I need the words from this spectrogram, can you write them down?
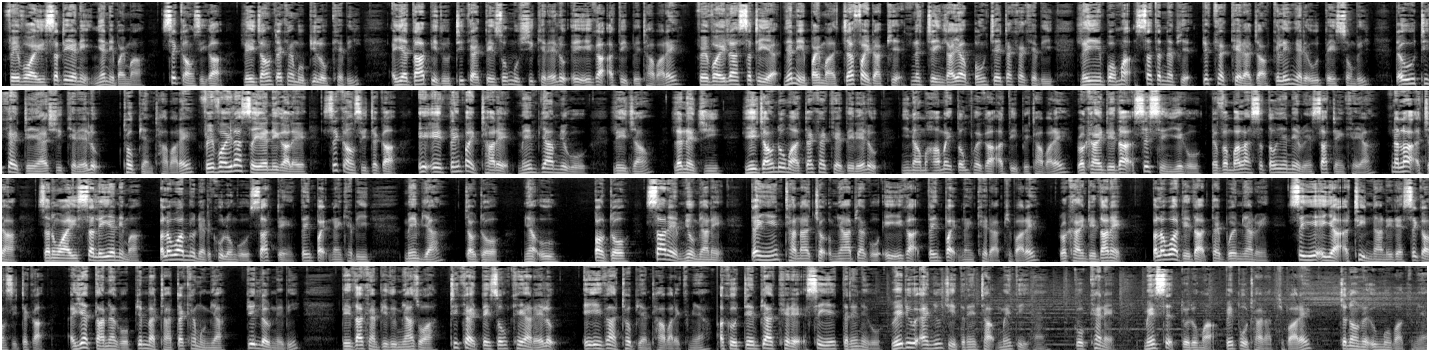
ဖေဖော်ဝါရီ17ရက်နေ့ညနေပိုင်းမှာစစ်ကောင်စီကလေကြောင်းတိုက်ခိုက်မှုပြုလုပ်ခဲ့ပြီးအယက်သားပြည်သူထိခိုက်ဒေဆုံးမှုရှိခဲ့တယ်လို့ AA ကအသိပေးထားပါတယ်။ဖေဖော်ဝါရီလ17ရက်ညနေပိုင်းမှာ Jet Fighter ဖြင့်နှစ်ကြိမ်လာရောက်ပုံကျဲတိုက်ခတ်ခဲ့ပြီးလေယာဉ်ပေါ်မှဆက်သက်နှက်ဖြင့်ပစ်ခတ်ခဲ့တာကြောင့်ကလေးငယ်တို့သေဆုံးပြီးတအူးထိခိုက်ဒဏ်ရာရှိခဲ့တယ်လို့ထုတ်ပြန်ထားပါတယ်။ဖေဖော်ဝါရီလ10ရက်နေ့ကလည်းစစ်ကောင်စီတပ်ကအေအေသိမ့်ပိုက်ထားတဲ့မင်းပြမြို့ကိုလေကြောင်းလက်နက်ကြီးရေကြောင်းတို့မှတိုက်ခတ်ခဲ့သေးတယ်လို့ ညီနောင်မဟာမိတ်သုံးဖွဲ့ကအသိပေးထားပါတယ်။ရခိုင်ဒေသစစ်စင်ရေးကိုနိုဝင်ဘာလ23ရက်နေ့တွင်စတင်ခဲ့ရာနှစ်လအကြာဇန်နဝါရီ14ရက်နေ့မှာပလောဝမြို့နယ်တစ်ခုလုံးကိုစတင်သိမ်းပိုက်နိုင်ခဲ့ပြီးမင်းပြကြောက်တော်မြောက်ဦးပေါတော်စတဲ့မြို့များနဲ့တရင်ဌာနချုပ်အများအပြားကိုအေအေကသိမ်းပိုက်နိုင်ခဲ့တာဖြစ်ပါတယ်။ရခိုင်ဒေသနဲ့ပလောဝဒေသတိုက်ပွဲများတွင်စစ်ရေးအရာအထိနာနေတဲ့စစ်ကောင်စီတပ်ကအရက်သားများကိုပြစ်မှတ်ထားတိုက်ခတ်မှုများပြုလုပ်နေပြီး ဒေသခံပြည်သူများစွာထိခိုက်တိတ်ဆုံးခဲ့ရတယ်လို့အေအေကထုတ်ပြန်ထားပါတယ်ခင်ဗျာအခုတင်ပြခဲ့တဲ့စစ်ရေးသတင်းတွေကို Radio NUG သတင်းထောက်မင်းတီဟန်ကိုခန့်နဲ့မင်းစစ်တို့တို့မှပေးပို့ထားတာဖြစ်ပါတယ်ကျွန်တော်ຫນွေဦးမိုးပါခင်ဗျာ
